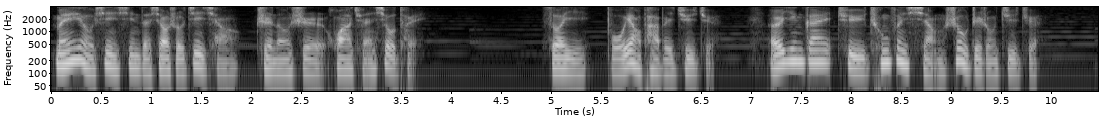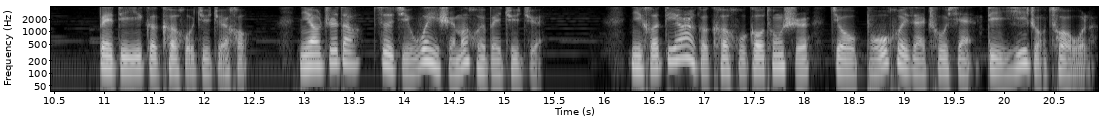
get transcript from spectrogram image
没有信心的销售技巧只能是花拳绣腿。所以，不要怕被拒绝。而应该去充分享受这种拒绝。被第一个客户拒绝后，你要知道自己为什么会被拒绝。你和第二个客户沟通时，就不会再出现第一种错误了。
